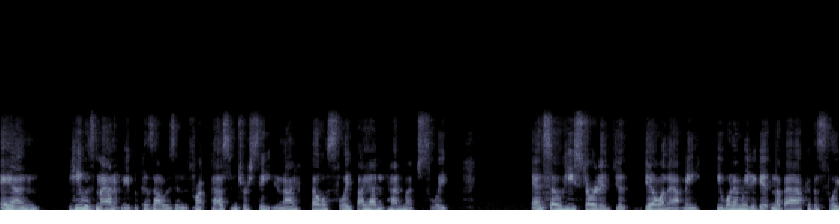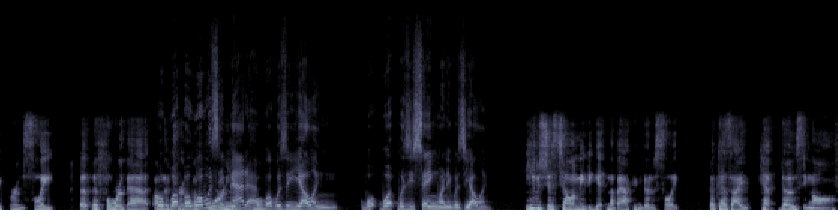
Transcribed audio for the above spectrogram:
and he was mad at me because I was in the front passenger seat and I fell asleep. I hadn't had much sleep. And so he started yelling at me. He wanted me to get in the back of the sleeper and sleep. But before that, on Well, the what, trip but what was he mad at? told- What was he yelling? What, what was he saying when he was yelling? he was just telling me to get in the back and go to sleep because I kept dozing off.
